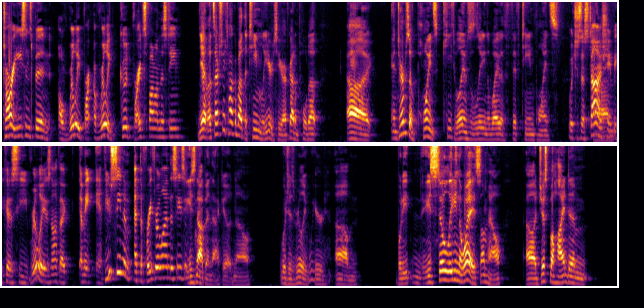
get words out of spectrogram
Tari Eason's been a really bright, a really good bright spot on this team. Yeah, let's actually talk about the team leaders here. I've got them pulled up. Uh, in terms of points, Keith Williams is leading the way with 15 points. which is astonishing because he really is not that. I mean, have you seen him at the free throw line this season? He's not been that good, no, which is really weird. Um, but he he's still leading the way somehow. Uh, just behind him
